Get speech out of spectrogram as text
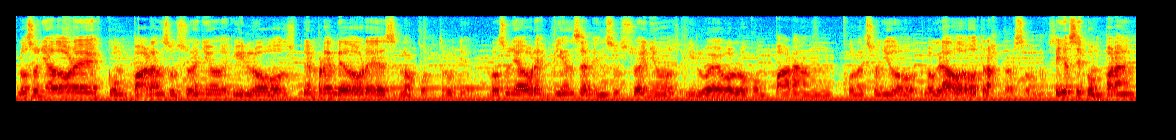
Los soñadores comparan sus sueños y los emprendedores lo construyen. Los soñadores piensan en sus sueños y luego lo comparan con el sueño logrado de otras personas. Ellos se comparan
